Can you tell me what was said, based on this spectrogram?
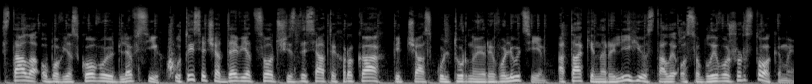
стала обов'язковою для всіх. У 1960-х роках, під час культурної революції, атаки на релігію стали особливо жорстокими.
